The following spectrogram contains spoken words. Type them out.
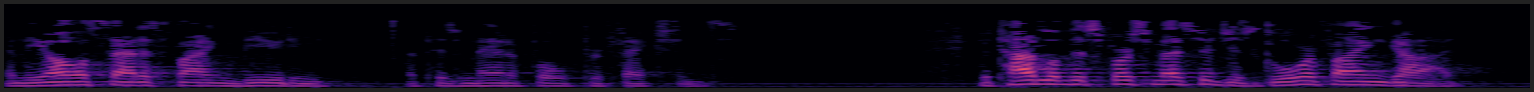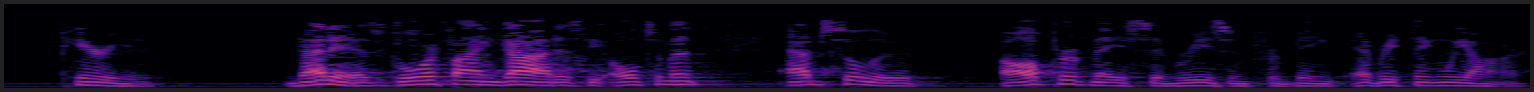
and the all satisfying beauty of his manifold perfections. The title of this first message is Glorifying God, period. That is, glorifying God is the ultimate, absolute, all pervasive reason for being everything we are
